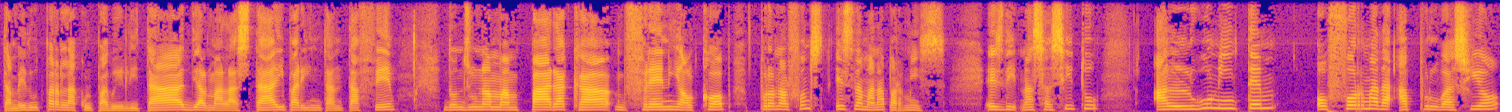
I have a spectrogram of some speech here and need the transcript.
també dut per la culpabilitat i el malestar i per intentar fer doncs, una mampara que freni el cop, però en el fons és demanar permís. És dir, necessito algun ítem o forma d'aprovació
